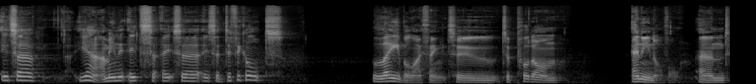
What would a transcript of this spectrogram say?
It's a yeah. I mean, it's it's a it's a difficult label, I think, to to put on any novel. And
